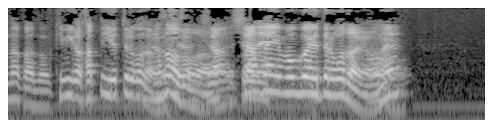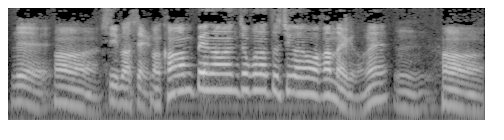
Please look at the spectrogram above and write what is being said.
ん。なんかあの、君が勝手に言ってることだい、からそうそう知らそう。知らね完全に僕が言ってることだけどね。え。ねはえ。知りませい、ん。まあ、カンペの安直だと違いはわかんないけどね。うん。は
